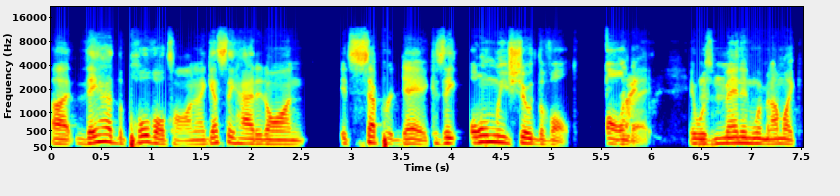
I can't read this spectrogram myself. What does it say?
Uh, they had the pole vault on, and I guess they had it on its separate day because they only showed the vault all right. day. It was mm-hmm. men and women. I'm like,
